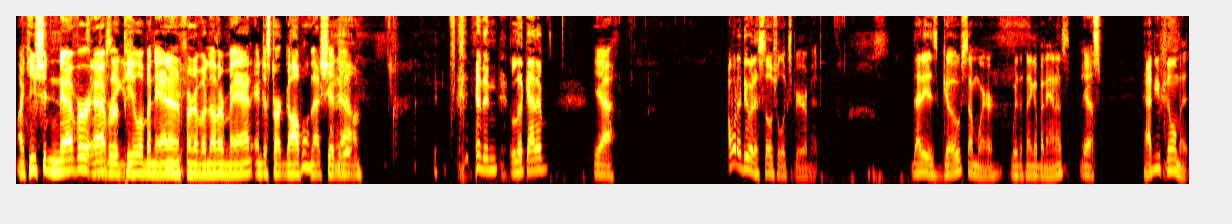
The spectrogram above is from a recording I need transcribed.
Like you should never So ever peel a banana in front of another man and just start gobbling that shit down. and then look at him. Yeah. I want to do it a social experiment. That is, go somewhere with a thing of bananas, Yes. have you film it,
